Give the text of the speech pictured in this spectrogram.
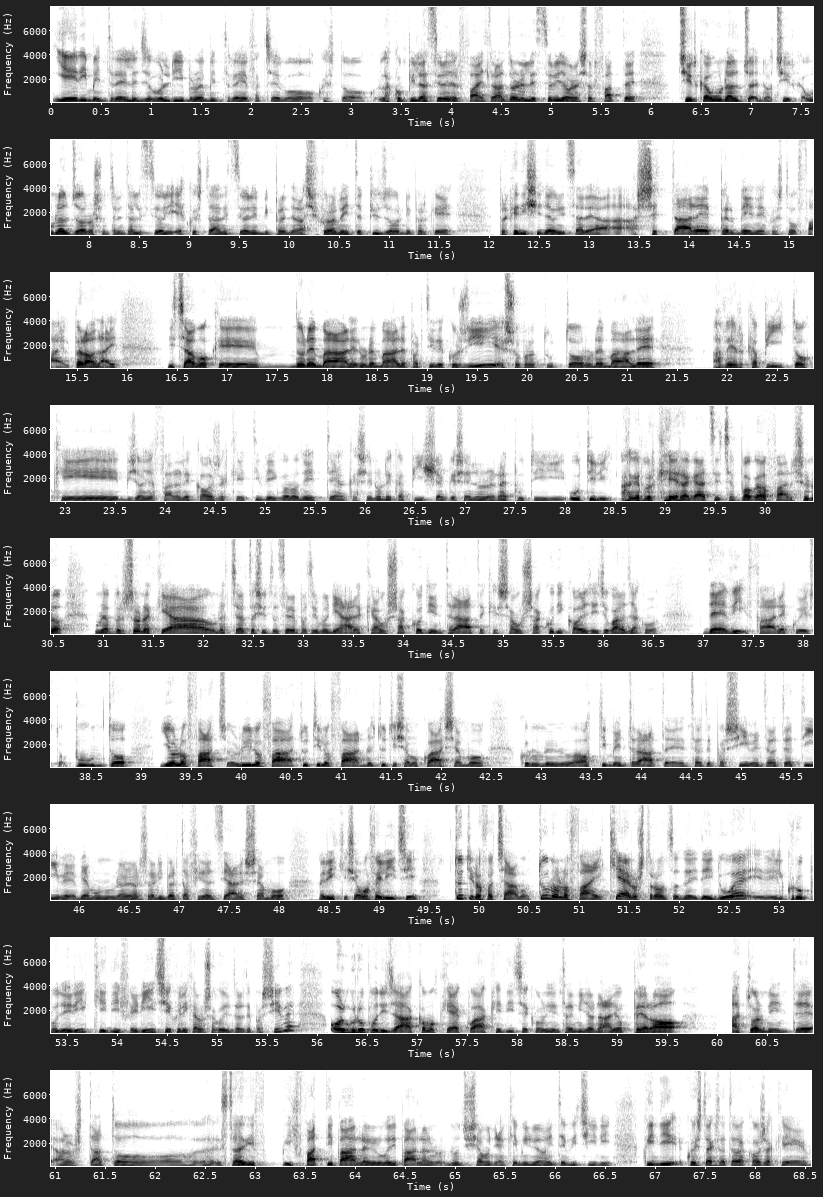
ieri mentre leggevo il libro e mentre facevo questo, la compilazione del file. Tra l'altro le lezioni devono essere fatte circa una al, giorno, no, circa una al giorno, sono 30 lezioni e questa lezione mi prenderà sicuramente più giorni perché, perché dici devo iniziare a, a settare per bene questo file. Però dai, diciamo che non è male, non è male partire così e soprattutto non è male aver capito che bisogna fare le cose che ti vengono dette anche se non le capisci, anche se non le reputi utili, anche perché ragazzi c'è poco da fare, se uno, una persona che ha una certa situazione patrimoniale, che ha un sacco di entrate, che sa un sacco di cose, ti dice guarda Giacomo, devi fare questo, punto. Io lo faccio, lui lo fa, tutti lo fanno e tutti siamo qua, siamo con ottime entrate, entrate passive, entrate attive, abbiamo la nostra libertà finanziaria, siamo ricchi, siamo felici, tutti lo facciamo, tu non lo fai, chi è lo stronzo dei, dei due? Il gruppo dei ricchi, di felici, quelli che hanno un sacco di entrate passive o il gruppo di Giacomo che è qua che dice che vuole diventare milionario, però attualmente allo stato eh, i fatti parlano, i numeri parlano, non ci siamo neanche minimamente vicini. Quindi questa è stata la cosa che,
